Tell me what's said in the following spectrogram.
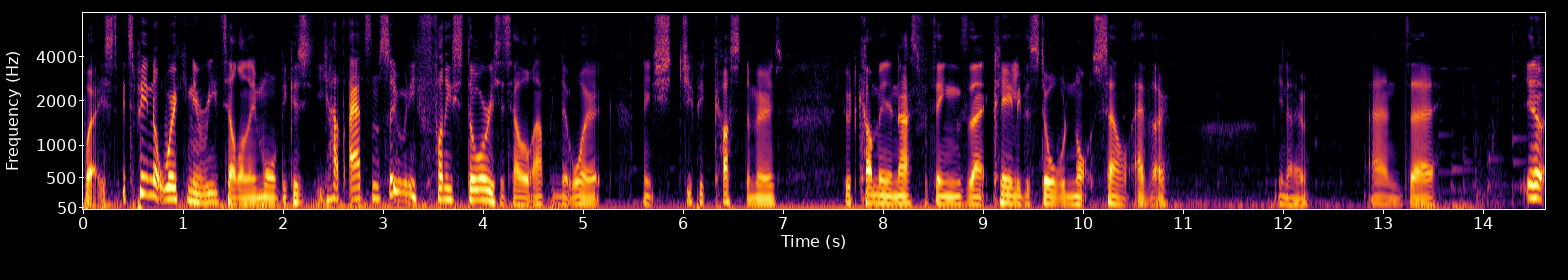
but it's, it's pity not working in retail anymore because you had, I had some so many funny stories to tell what happened at work. Like, stupid customers who would come in and ask for things that clearly the store would not sell ever. You know, and, uh, you know,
